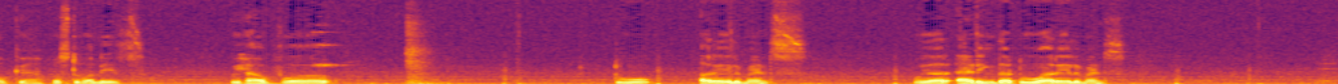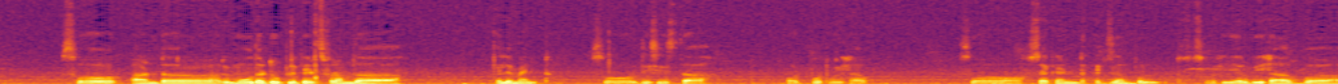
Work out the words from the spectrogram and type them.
okay first one is we have uh, two array elements. We are adding the two array elements so and uh, remove the duplicates from the element. So this is the output we have. So second example so here we have uh,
